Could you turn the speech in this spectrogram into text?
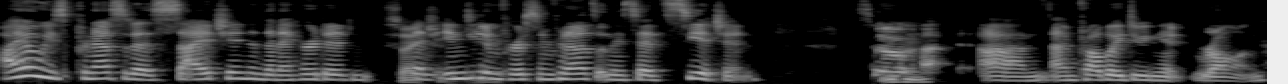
I always pronounce it as Siachen, and then I heard an, an Indian yeah. person pronounce it, and they said Siachen. So mm-hmm. um, I'm probably doing it wrong.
